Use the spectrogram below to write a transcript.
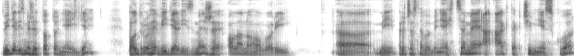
videli sme, že toto nejde. Po druhé, videli sme, že Olano hovorí, my predčasné voľby nechceme a ak, tak čím neskôr.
